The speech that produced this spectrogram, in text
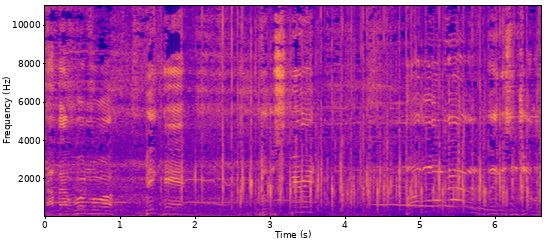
How about one more big hand for the spirit of Long Island, ladies and gentlemen.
